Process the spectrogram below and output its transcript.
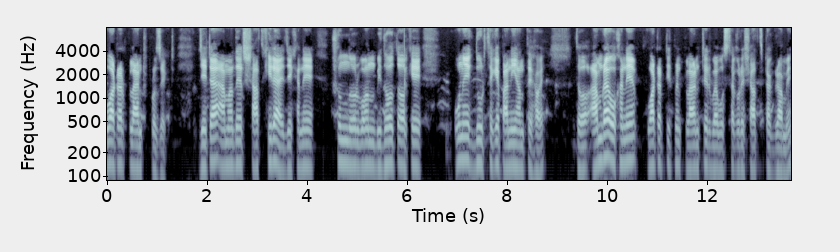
ওয়াটার প্ল্যান্ট প্রজেক্ট যেটা আমাদের সাতক্ষীরায় যেখানে সুন্দরবন বিধৌতকে অনেক দূর থেকে পানি আনতে হয়। তো আমরা ওখানে ওয়াটার ট্রিটমেন্ট প্ল্যান্টের ব্যবস্থা করে সাতটা গ্রামে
